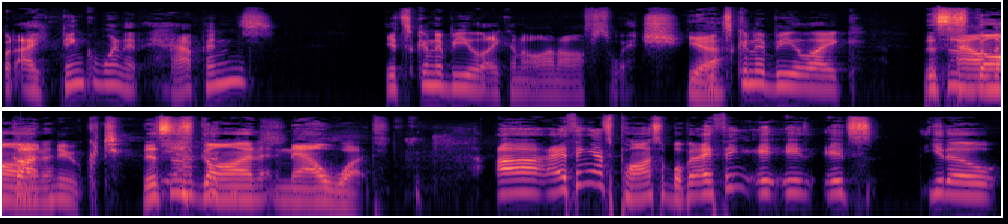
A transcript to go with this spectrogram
But I think when it happens, it's going to be like an on-off switch. Yeah. it's going to be like This is town gone. that got nuked. This Yeah. is gone. Now what? Uh, I think that's possible, but I think it, it, it's you know,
